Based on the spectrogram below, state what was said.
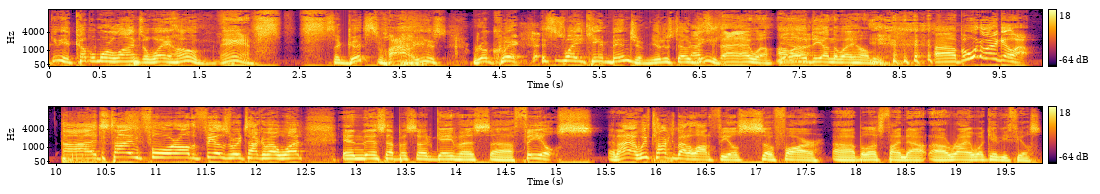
Give me a couple more lines away home, man. It's a good. Wow, you just real quick. This is why you can't binge them. You'll just OD. That's- I, I will. I'll OD on the way home. uh, but what do I go out? Uh, it's time for all the feels where we talk about what in this episode gave us uh, feels. And I, we've talked about a lot of feels so far, uh, but let's find out. Uh, Ryan, what gave you feels?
